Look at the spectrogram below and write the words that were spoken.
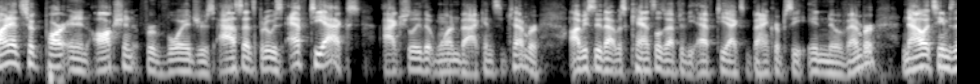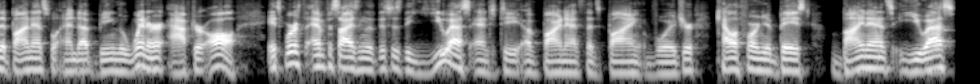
Binance took part in an auction for Voyager's assets, but it was FTX actually that won back in September. Obviously, that was canceled after the FTX bankruptcy in November. Now it seems that Binance will end up being the winner after all. It's worth emphasizing that this is the US entity of Binance that's buying Voyager, California based Binance US,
